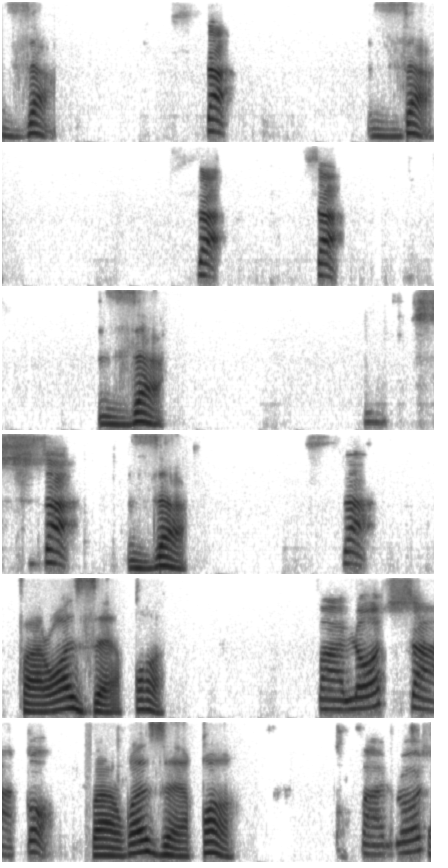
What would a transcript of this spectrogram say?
ز Sa ز sa sa ز sa ز za za za za فرزق فرزق فرزق فرزق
